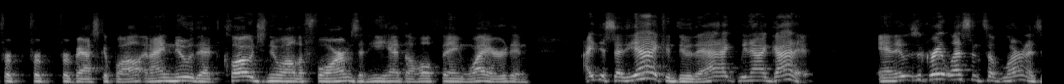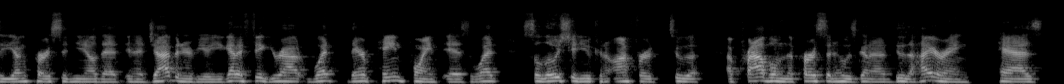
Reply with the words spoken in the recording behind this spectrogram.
for for for basketball, and I knew that Clojo knew all the forms and he had the whole thing wired, and I just said, "Yeah, I can do that. I, you know, I got it." and it was a great lesson to learn as a young person you know that in a job interview you got to figure out what their pain point is what solution you can offer to a, a problem the person who's going to do the hiring has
